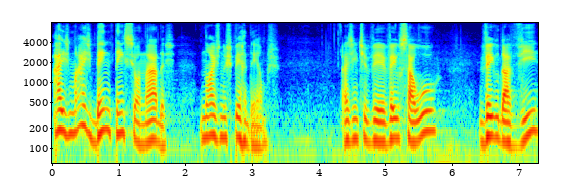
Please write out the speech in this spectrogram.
as mais bem intencionadas, nós nos perdemos. A gente vê, veio Saul, veio Davi,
